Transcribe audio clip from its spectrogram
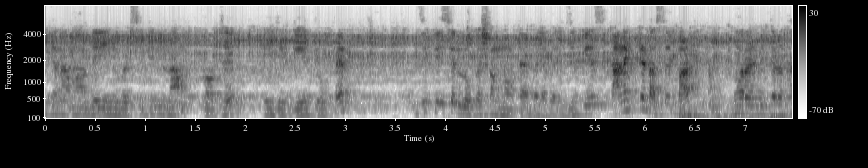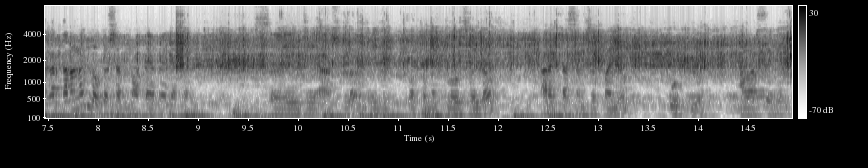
এখানে আমাদের ইউনিভার্সিটির নাম প্রজেক্ট এই যে গেট ওপেন জিপিএস এর location not available GPS connected আছে বাট ঘরের ভিতরে থাকার কারণে লোকেশন নট অ্যাভেলেবেল তো এই যে আসলো এই যে প্রথমে ক্লোজ হলো আরেকটা সেন্সর পাইলো উঠল। আবার সেকেন্ড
